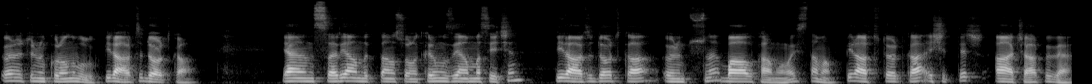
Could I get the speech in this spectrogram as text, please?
Örüntünün kuralını bulduk. 1 artı 4K. Yani sarı yandıktan sonra kırmızı yanması için 1 artı 4K örüntüsüne bağlı kalmalıyız. Tamam. 1 artı 4K eşittir A çarpı B.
